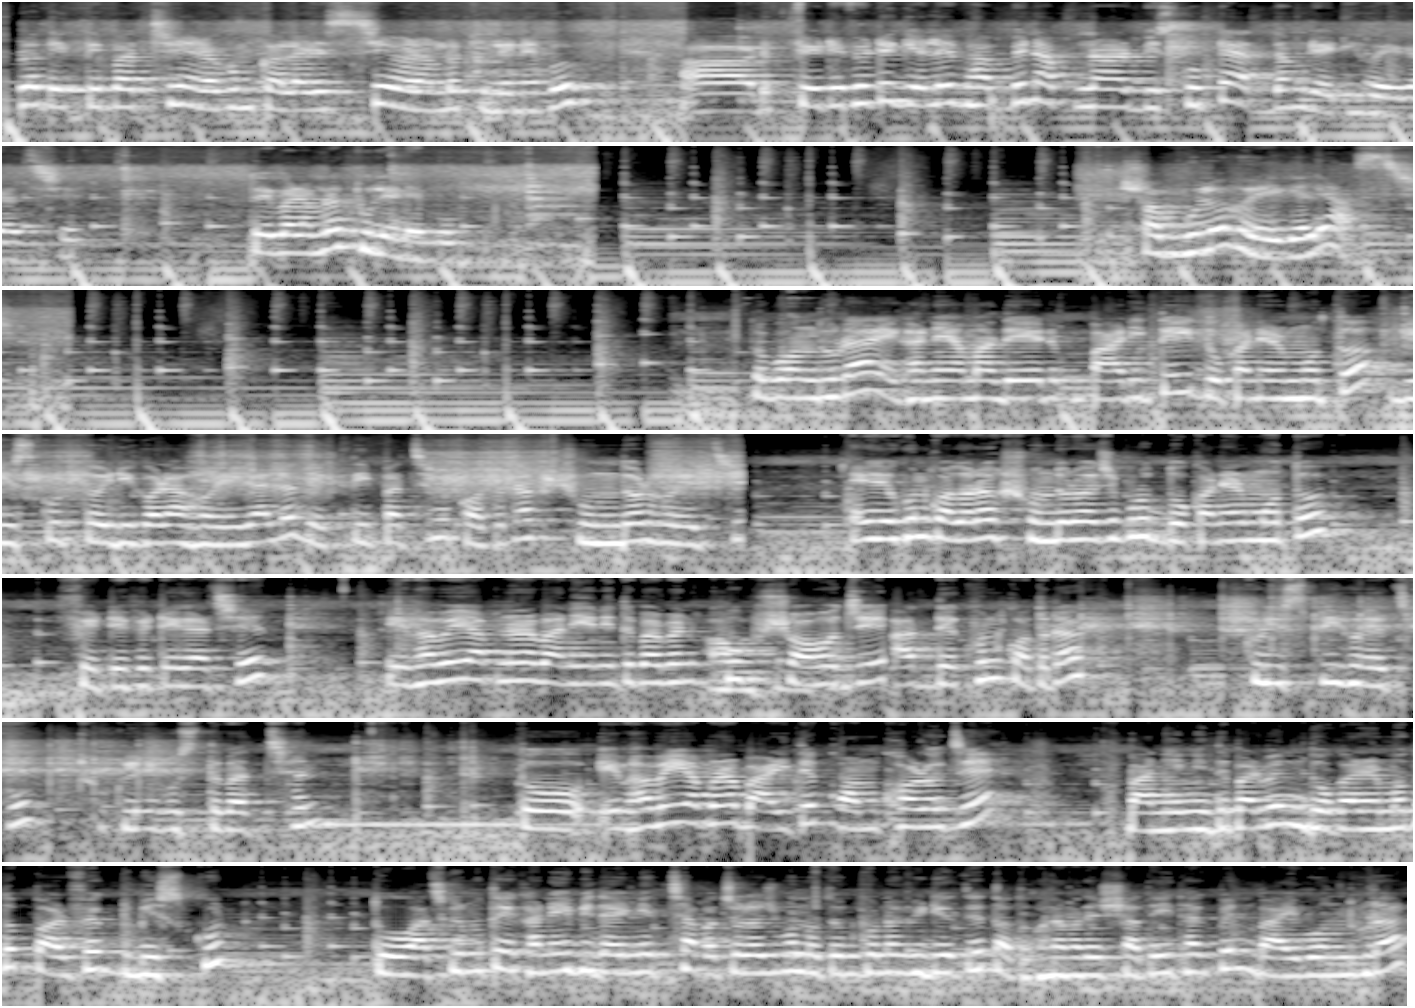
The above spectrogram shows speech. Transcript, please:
আপনারা দেখতে পাচ্ছেন এরকম কালার এসছে, এবার আমরা তুলে নেব। আর ফেটে ফেটে গেলে ভাববেন আপনার বিস্কুটটা একদম রেডি হয়ে গেছে। তো এবার আমরা তুলে নেব। সবগুলো হয়ে গেলে আসছি। তো বন্ধুরা, এখানে আমাদের বাড়িতেই দোকানের মতো বিস্কুট তৈরি করা হয়ে গেল। দেখতেই পাচ্ছেন কতটা সুন্দর হয়েছে। এই দেখুন কতটা সুন্দর হয়েছে পুরো দোকানের মতো ফেটে ফেটে গেছে। এভাবেই আপনারা বানিয়ে নিতে পারবেন খুব সহজে। আর দেখুন কতটা ক্রিস্পি হয়েছে ঠুকলেই বুঝতে পাচ্ছেন। তো এভাবেই আপনারা বাড়িতে কম খরচে বানিয়ে নিতে পারবেন দোকানের মতো পারফেক্ট বিস্কুট। তো আজকের মতো এখানেই বিদায় নিচ্ছে। আবার চলে আসব নতুন কোনো ভিডিওতে। ততক্ষণ আমাদের সাথেই থাকবেন। বাই বন্ধুরা।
